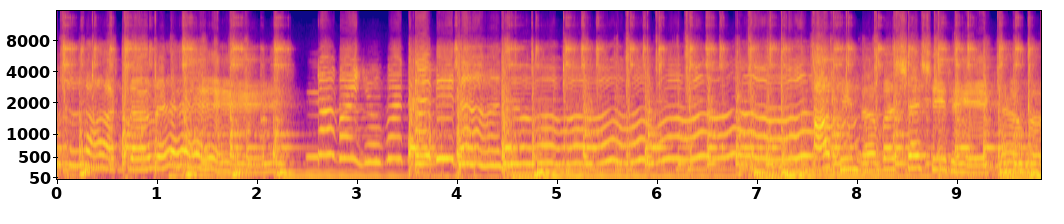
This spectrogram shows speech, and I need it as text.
చల్లాటవే నవయువ కవిరాజు అభినవ శశిరేఖవో.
